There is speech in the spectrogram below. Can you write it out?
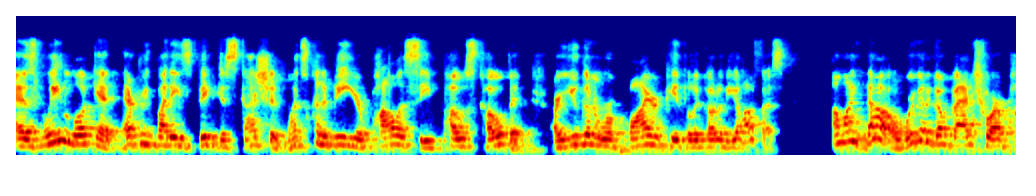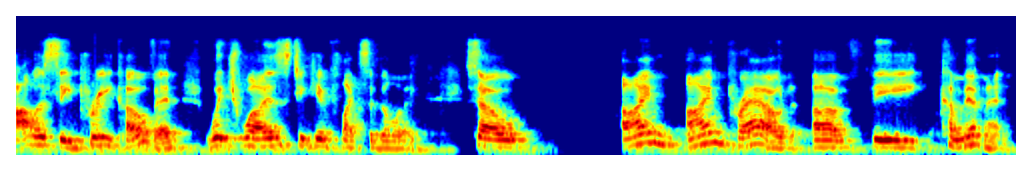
As we look at everybody's big discussion, what's going to be your policy post COVID? Are you going to require people to go to the office? I'm like, no, we're going to go back to our policy pre COVID, which was to give flexibility. So I'm I'm proud of the commitment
